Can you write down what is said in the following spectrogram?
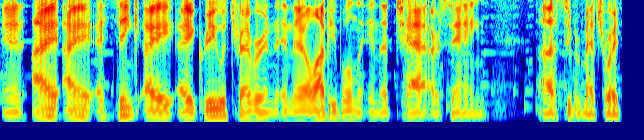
and I I, I think I, I agree with Trevor, and, and there are a lot of people in the in the chat are saying uh, Super Metroid,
